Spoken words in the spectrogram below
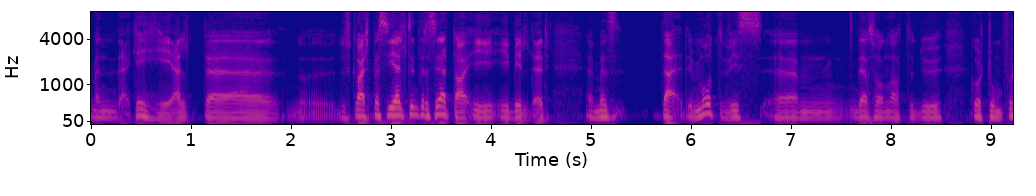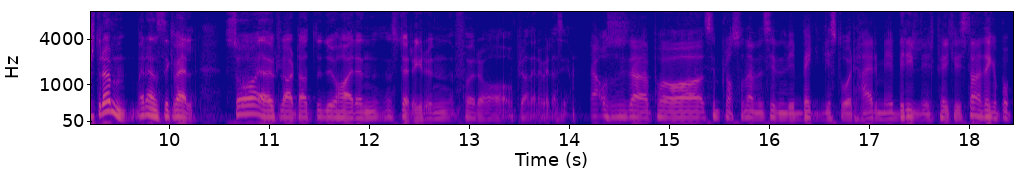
men det er ikke helt eh, Du skal være spesielt interessert da, i, i bilder. Mens derimot, hvis eh, det er sånn at du går tom for strøm hver eneste kveld, så er det klart at du har en større grunn for å oppgradere, vil jeg si. Ja, og så synes jeg det er på sin plass å nevne, siden vi begge står her med briller, Per Christian, jeg tenker på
